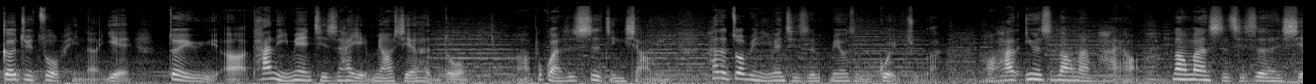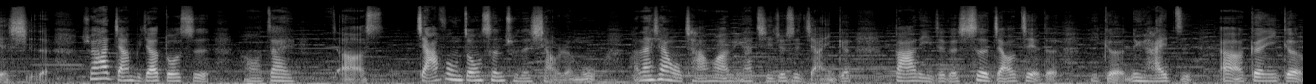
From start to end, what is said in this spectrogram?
歌剧作品呢，也对于呃，他里面其实他也描写很多。啊，不管是市井小民，他的作品里面其实没有什么贵族啊。哦，他因为是浪漫派哦，浪漫时期是很写实的，所以他讲比较多是哦，在呃夹缝中生存的小人物。那像我茶花女，她其实就是讲一个巴黎这个社交界的一个女孩子，呃，跟一个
